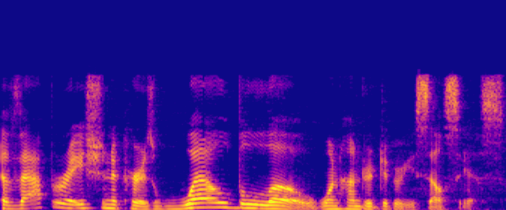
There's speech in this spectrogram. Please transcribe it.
Evaporation occurs well below 100 degrees Celsius.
